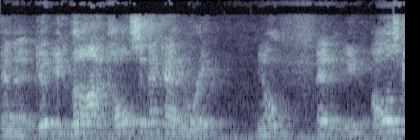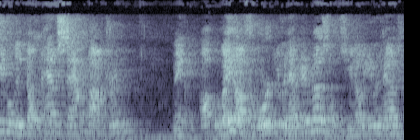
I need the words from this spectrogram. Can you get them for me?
And could, you can put a lot of cults in that category, you know. And you, all those people that don't have sound doctrine, I mean, way off the board, you would have your Muslims, you know, you would have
